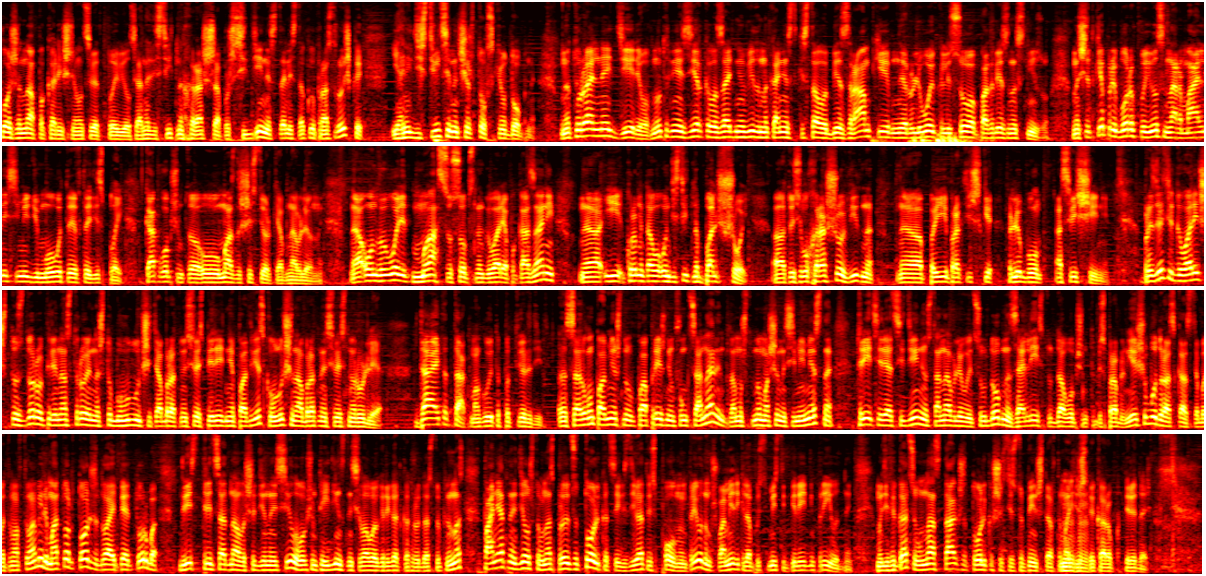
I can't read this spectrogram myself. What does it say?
кожа напа коричневого цвета появилась. Она действительно хороша, потому что сиденья стали с такой прострочкой, и они действительно чертовски удобны. Натуральное дерево, внутреннее зеркало заднего вида наконец-таки стало без рамки, рулевое колесо подрезано снизу. На щитке приборов появился нормальный 7-дюймовый TFT-дисплей, как, в общем-то, у Mazda 6 обновленный. А, Он выводит массу, собственно говоря, показаний, а, и, кроме того, он действительно большой. А, То есть его хорошо видно при практически любом освещении. Производитель говорит, что здорово перенастроено, чтобы улучшить обратную связь. Передняя подвеска, улучшена обратная связь на руле. Да, это так, могу это подтвердить. Салон по-прежнему, по-прежнему функционален, потому что ну, машина семиместная, третий ряд сидений устанавливается удобно, залезть туда, в общем-то, без проблем. Я еще буду рассказывать об этом автомобиле. Мотор тот же, 2.5 турбо, 231 лошадиная сила, в общем-то, единственный силовой агрегат, который доступен у нас. Понятное дело, что у нас продается только CX-9 с полным приводом, что в Америке, допустим, вместе переднеприводный. Модификация у нас также только шестиступенчатая автоматическая коробка передач.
